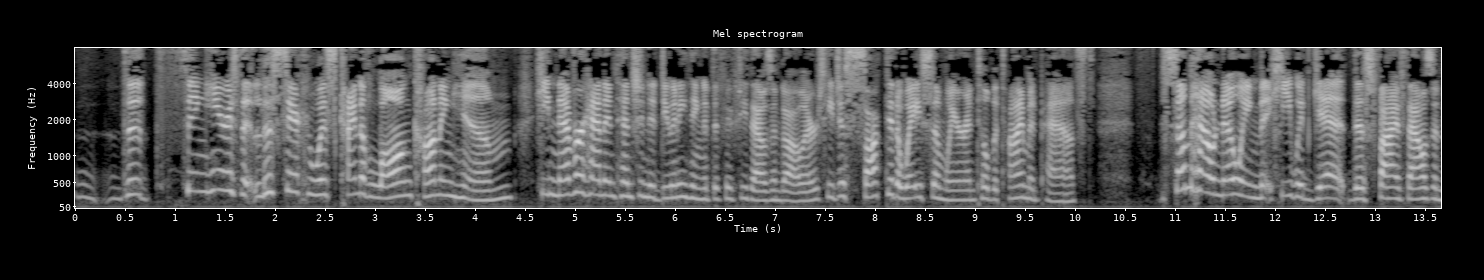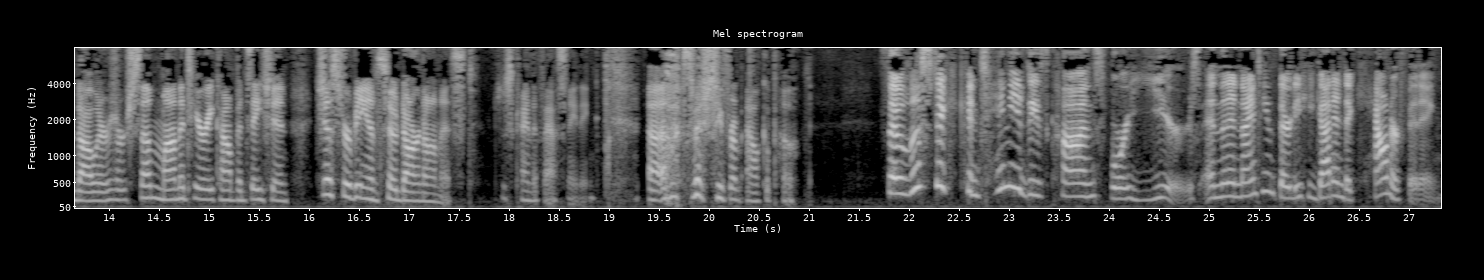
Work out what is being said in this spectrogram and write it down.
the thing here is that Lustig was kind of long conning him. He never had intention to do anything with the $50,000. He just socked it away somewhere until the time had passed. Somehow knowing that he would get this $5,000 or some monetary compensation just for being so darn honest. Just kind of fascinating. Uh, especially from Al Capone. So Lustig continued these cons for years, and then in 1930 he got into counterfeiting.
